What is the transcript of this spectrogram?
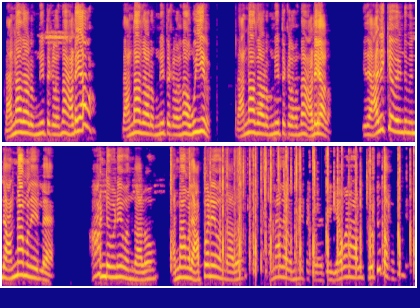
இந்த அண்ணாதாட முன்னேற்ற கழகம் தான் அடையாளம். இந்த அண்ணாதாட முன்னேற்ற கழகம் தான் உயிர். இந்த அண்ணாதாட முன்னேற்ற கழகம் தான் அடையாளம். இதை அழிக்க வேண்டும் என்று அண்ணாமலை இல்ல. ஆண்டவனே வந்தாலும் அண்ணாமலை அப்பனே வந்தாலும் அண்ணாதாட முன்னேற்ற கழகத்தை எவனாலும் தொட்டு பார்க்க முடியாது.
